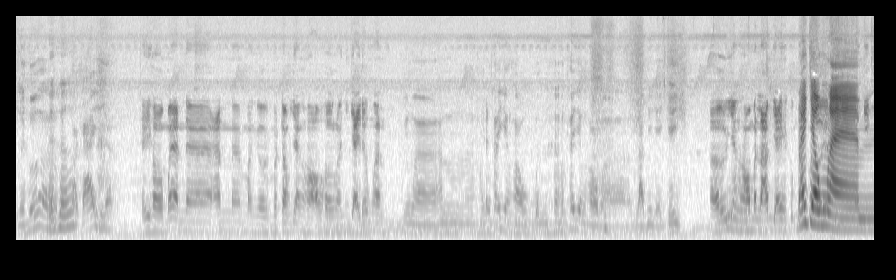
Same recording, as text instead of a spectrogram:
lời hứa Lời hứa. ba cái gì đó thì thường mấy anh à, anh à, mà người mà trong giang hồ thường là như vậy đúng không anh nhưng mà anh không có thấy dân hồ bên không thấy dân hồ mà làm như vậy chi ừ giang hồ mình làm vậy thì cũng nói có chung là mình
